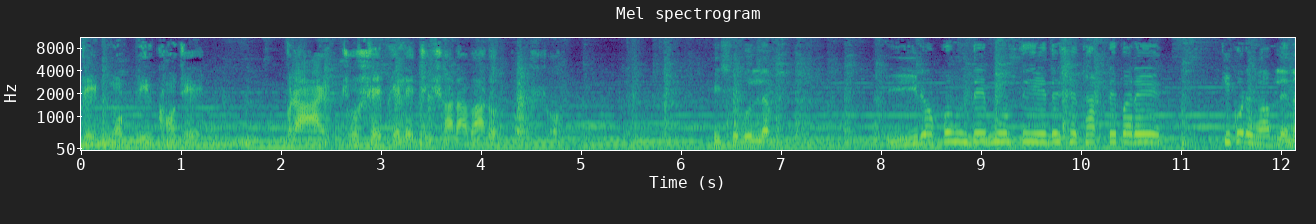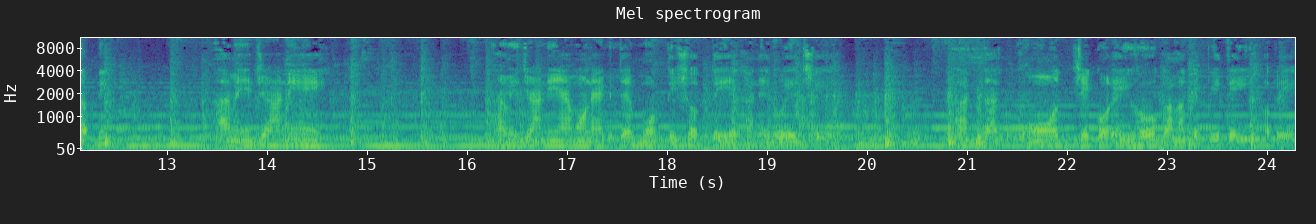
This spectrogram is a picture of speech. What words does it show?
দেবমূর্তির খোঁজে। প্রায় চষে ফেলেছি সারা ভারতবর্ষ। এসে বললাম এইরকম দেবমূর্তি এদেশে থাকতে পারে? কি করে ভাবলেন আপনি? আমি জানি আমি জানি এমন এক দেব মূর্তি সত্যিই এখানে রয়েছে। আর তার খোঁজ যে করেই হোক আমাকে পেতেই হবে।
